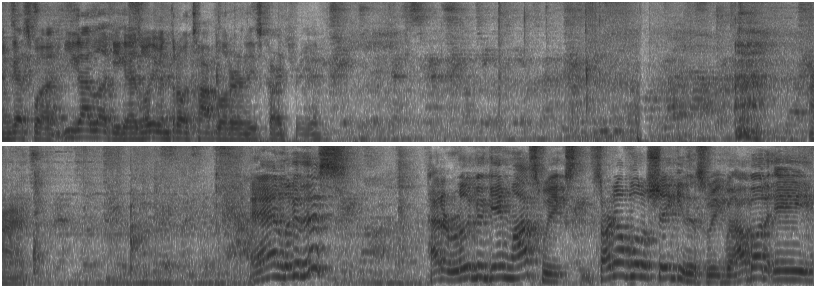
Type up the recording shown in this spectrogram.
And guess what? You got lucky, guys. We'll even throw a top loader in these cards for you. Alright. And look at this. Had a really good game last week. Starting off a little shaky this week, but how about a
